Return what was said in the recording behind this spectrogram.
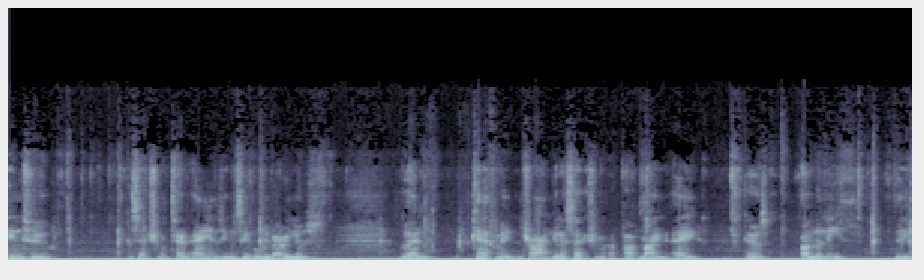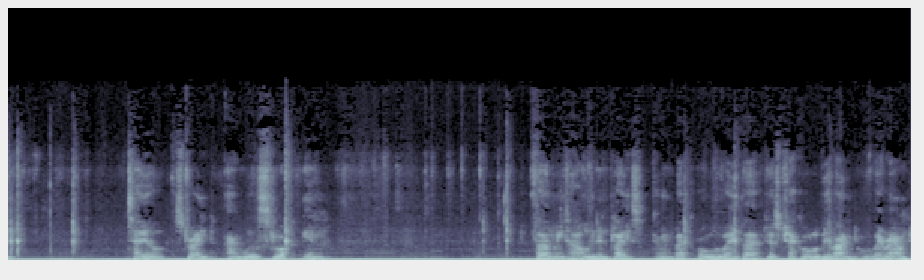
into the section of 10A. As you can see it will be very loose. Then carefully the triangular section of part 9A goes underneath the tail straight and will slot in firmly to hold it in place, coming back all the way there. Just check all of the alignment all the way around.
